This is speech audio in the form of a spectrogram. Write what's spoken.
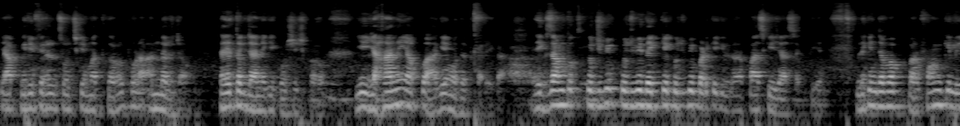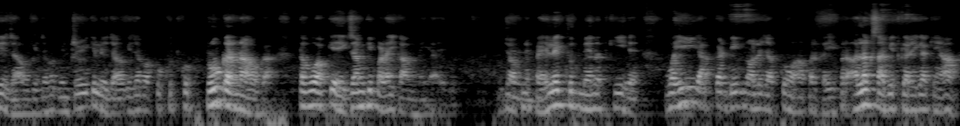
कि आप पेरीफेरल सोच के मत करो, थोड़ा अंदर जाओ, तय तक जाने की कोशिश करो। ये यहाँ नहीं आपको आगे मदद करेगा। एग्ज़ाम तो कुछ भी कुछ भी देख के, कुछ भी पढ़ के पास की जा सकती है। लेकिन जब आप परफॉर्म के लिए जाओगे, जब आप इंटरव्यू के लिए जाओगे, जब आपको खुद को प्रूव करना होगा, तब वो आपके एग्ज़ाम की पढ़ाई काम नहीं आएगी। जो आपने पहले खुद मेहनत की है, वही आपका डीप नॉलेज आपको वहाँ पर कहीं पर अलग साबित करेगा कि हाँ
